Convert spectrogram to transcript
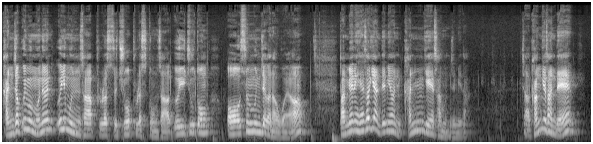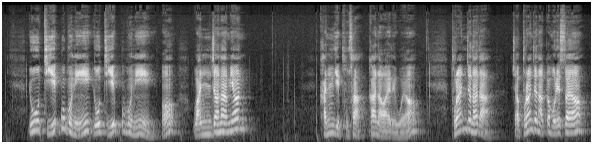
간접 의문문은 의문사 플러스 주어 플러스 동사 의주동 어순 문제가 나오고요. 반면에 해석이 안 되면 관계사 문제입니다. 자, 관계사인데 요 뒤에 부분이 요 뒤에 부분이 어 완전하면 관계 부사가 나와야 되고요. 불완전하다. 자, 불완전 아까 뭐랬어요?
